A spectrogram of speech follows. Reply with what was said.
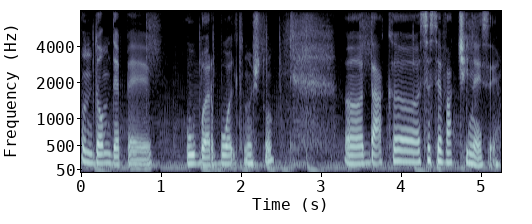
un domn de pe Uber, Bolt, nu știu, uh, dacă să se vaccineze.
